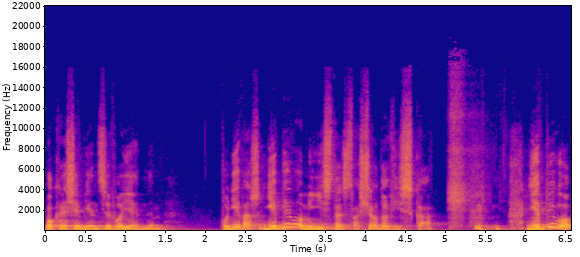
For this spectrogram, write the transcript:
w okresie międzywojennym, ponieważ nie było Ministerstwa Środowiska, nie było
